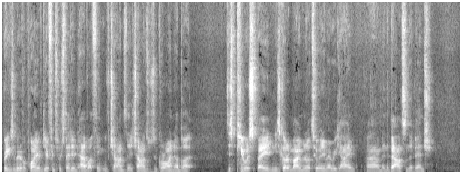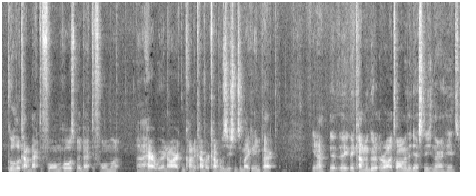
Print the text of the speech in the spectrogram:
brings a bit of a point of difference, which they didn't have, I think, with Chance there. Chance was a grinder, but just pure speed, and he's got a moment or two in him every game. Um, and the balance on the bench. Guler come back to form, Horsburgh back to form. Like uh, Harawira and I can kind of cover a couple of positions and make an impact. You know, they, they, they're coming good at the right time, and their destiny's in their own hands.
